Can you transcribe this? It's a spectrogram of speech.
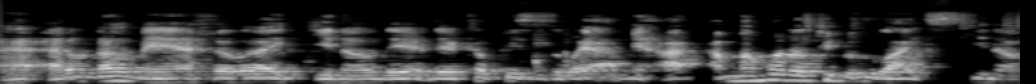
I, I, don't know, man. I feel like you know they're they're a couple pieces away. I mean, I, am one of those people who likes you know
